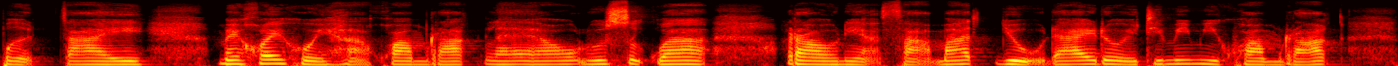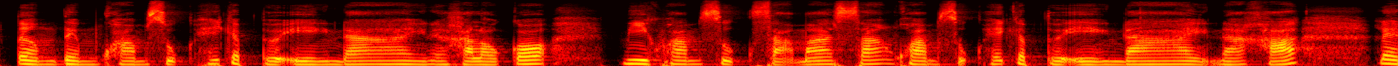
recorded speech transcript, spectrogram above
เปิดใจไม่ค่อยโหยหาความรักแล้ว รู้สึกว่าเราเนี่ยสามารถอยู่ได้โดยที่ไม่มีความรัก เติมเต็มความสุขให้กับตัวเองได้นะคะแล้วก็มีความสุขสามารถสร้างความสุขให้กับตัวเองได้นะคะ หลาย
